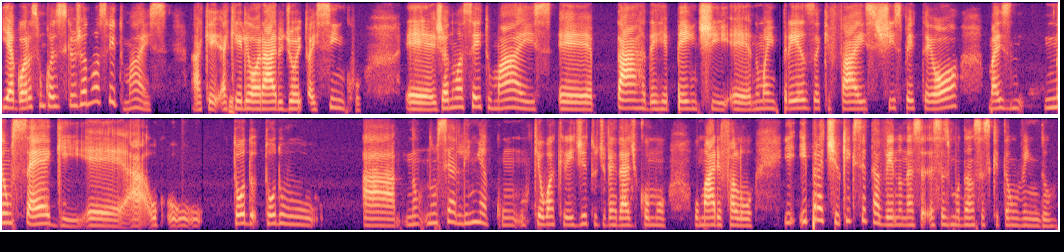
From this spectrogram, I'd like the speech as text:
e agora são coisas que eu já não aceito mais. Aquele, aquele horário de 8 às 5, é, já não aceito mais é, estar, de repente, é, numa empresa que faz XPTO, mas não segue a, o, o, todo, todo a, não, não, se alinha com o que eu acredito de verdade, como o Mário falou. E, e para ti, o que, que você está vendo nessas mudanças que estão vindo,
